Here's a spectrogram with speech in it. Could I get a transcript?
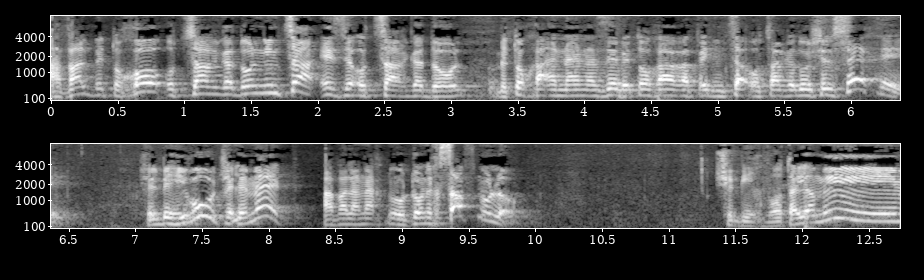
אבל בתוכו אוצר גדול נמצא. איזה אוצר גדול? בתוך הענן הזה, בתוך הערפל, נמצא אוצר גדול של שכל, של בהירות, של אמת, אבל אנחנו עוד לא נחשפנו לו. שברבות הימים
